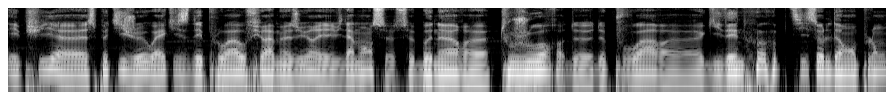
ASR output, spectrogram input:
Et puis euh, ce petit jeu ouais, qui se déploie au fur et à mesure et évidemment ce, ce bonheur euh, toujours de, de pouvoir euh, guider nos petits soldats en plomb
